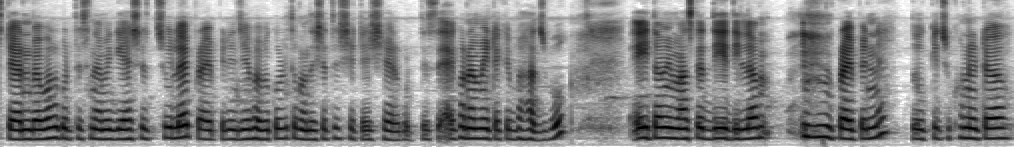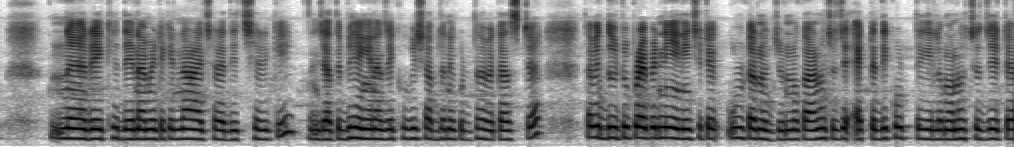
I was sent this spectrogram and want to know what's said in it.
স্ট্যান্ড ব্যবহার করতেছি না, আমি গ্যাসের চুলায় ফ্রাই প্যানে যেভাবে করি তোমাদের সাথে সেটাই শেয়ার করতেছি। এখন আমি এটাকে ভাজবো। এই তো আমি মাছটা দিয়ে দিলাম ফ্রাই প্যানে। তো কিছুক্ষণ এটা রেখে দেন, আমি এটাকে নাড়াচাড়া দিচ্ছি আর কি, যাতে ভেঙে না যায়, খুবই সাবধানে করতে হবে কাজটা। তো আমি দুটো প্রাইপে নিয়ে নিয়েছি এটা উল্টানোর জন্য, কারণ হচ্ছে যে একটা দিক করতে গেলে মনে হচ্ছে যে এটা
